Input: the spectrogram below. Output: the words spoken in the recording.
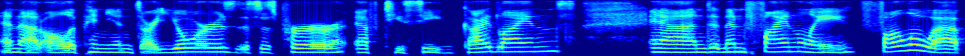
and that all opinions are yours. This is per FTC guidelines. And then finally, follow up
